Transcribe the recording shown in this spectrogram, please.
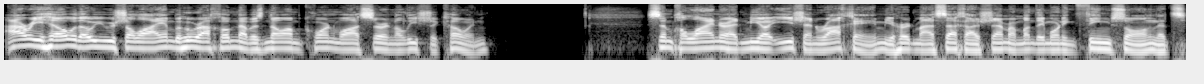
Ari Hill with O Yerushalayim, Bahurachum. That was Noam Kornwasser and Alicia Cohen. Simcha Leiner had Mia Ish and Rachem. You heard Maasech Hashem, our Monday morning theme song. That's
